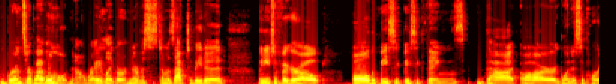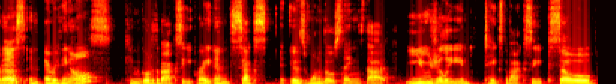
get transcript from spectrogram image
we're in survival mode now, right? Like our nervous system is activated. We need to figure out all the basic, basic things that are going to support us, and everything else can go to the back seat, right? And sex is one of those things that usually takes the back seat. So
